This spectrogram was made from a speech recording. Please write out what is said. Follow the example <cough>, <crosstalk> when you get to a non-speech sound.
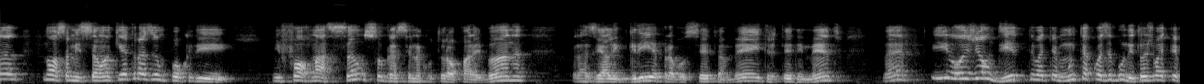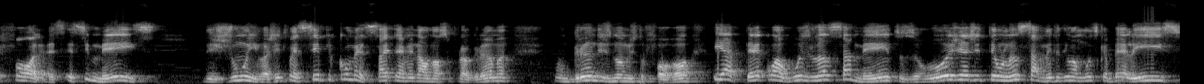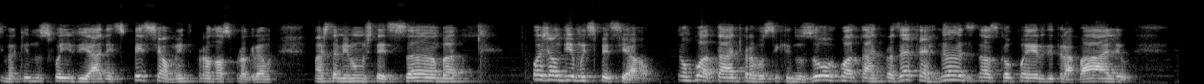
Nossa missão aqui é trazer um pouco de informação sobre a cena cultural paraibana, trazer alegria para você também, entretenimento. Né? E hoje é um dia que vai ter muita coisa bonita. Hoje vai ter folha. Esse mês de junho, a gente vai sempre começar e terminar o nosso programa com grandes nomes do forró e até com alguns lançamentos. Hoje a gente tem um lançamento de uma música belíssima que nos foi enviada especialmente para o nosso programa, mas também vamos ter samba. Hoje é um dia muito especial. Então, boa tarde para você que nos ouve, boa tarde para Zé Fernandes, nosso companheiro de trabalho,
